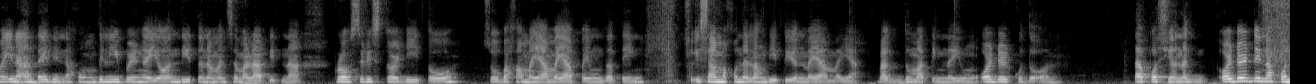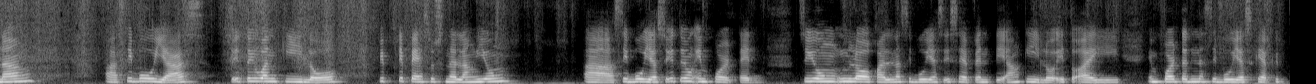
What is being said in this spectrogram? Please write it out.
may inaantay din akong deliver ngayon dito naman sa malapit na grocery store dito. So, baka maya-maya pa yung dating. So, isama ko na lang dito yun maya-maya pag dumating na yung order ko doon. Tapos, yun, nag-order din ako ng uh, sibuyas. So, ito yung 1 kilo. 50 pesos na lang yung uh, sibuyas. So, ito yung imported. So, yung local na sibuyas is 70 ang kilo. Ito ay imported na sibuyas kaya 50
